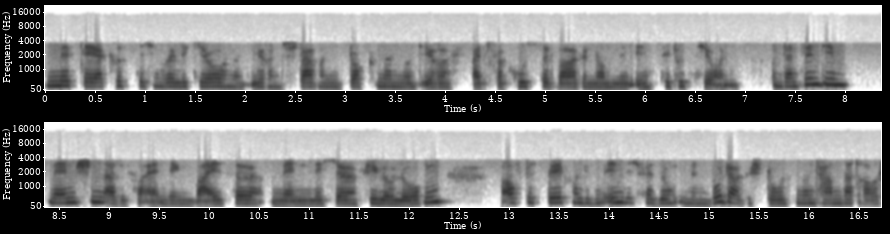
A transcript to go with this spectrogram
mit der christlichen Religion und ihren starren Dogmen und ihrer als verkrustet wahrgenommenen Institutionen. Und dann sind die Menschen, also vor allen Dingen weiße, männliche Philologen, auf das Bild von diesem in sich versunkenen Buddha gestoßen und haben daraus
